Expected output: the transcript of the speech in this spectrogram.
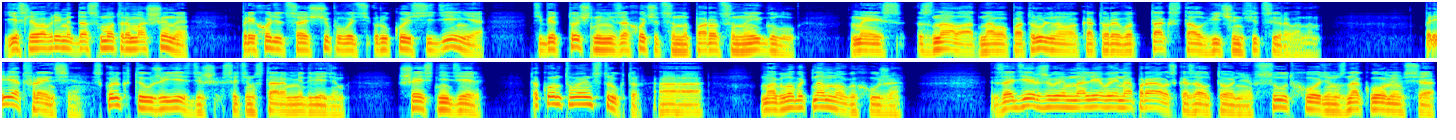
Если во время досмотра машины приходится ощупывать рукой сиденье, тебе точно не захочется напороться на иглу. Мейс знала одного патрульного, который вот так стал ВИЧ-инфицированным. «Привет, Фрэнси. Сколько ты уже ездишь с этим старым медведем?» «Шесть недель». «Так он твой инструктор?» «Ага. Могло быть намного хуже». «Задерживаем налево и направо», — сказал Тони. «В суд ходим, знакомимся.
